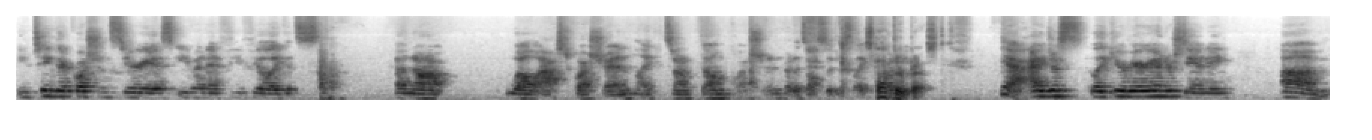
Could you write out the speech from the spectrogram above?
you take their questions serious, even if you feel like it's a not well asked question. Like it's not a dumb question, but it's also just like It's not their you- best. yeah, I just like you're very understanding. Um,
